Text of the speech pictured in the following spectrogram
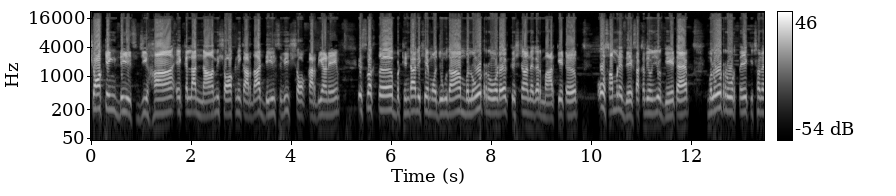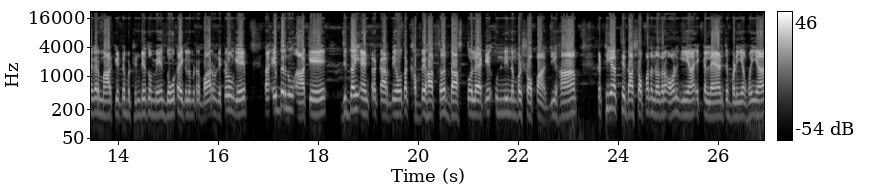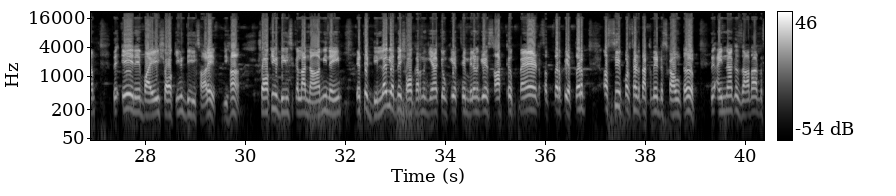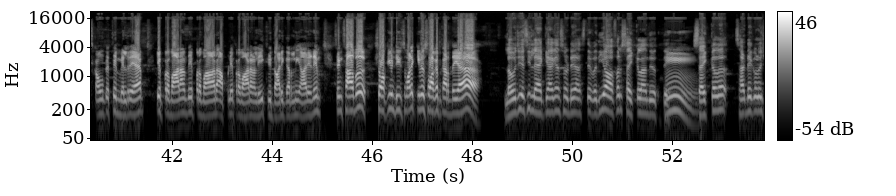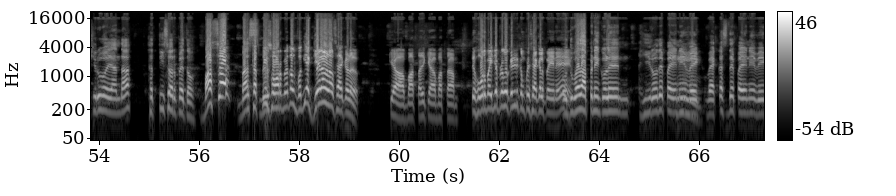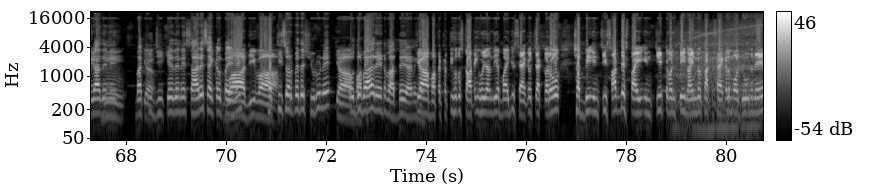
Shocking deals ਜੀ ਹਾਂ ਇਹ ਇਕੱਲਾ ਨਾਮ ਹੀ ਸ਼ੌਕ ਨਹੀਂ ਕਰਦਾ ਡੀਲਸ ਵੀ ਸ਼ੌਕ ਕਰਦੀਆਂ ਨੇ। ਇਸ ਵਕਤ ਬਠਿੰਡਾ ਵਿਖੇ ਮੌਜੂਦ ਆ ਮਲੋਟ ਰੋਡ ਕ੍ਰਿਸ਼ਨਾ ਨਗਰ ਮਾਰਕੀਟ। ਉਹ ਸਾਹਮਣੇ ਦੇਖ ਸਕਦੇ ਹੋ ਜੀ, ਉਹ ਗੇਟ ਹੈ। ਮਲੋਟ ਰੋਡ ਤੇ ਕ੍ਰਿਸ਼ਨਾ ਨਗਰ ਮਾਰਕੀਟ, ਬਠਿੰਡੇ ਤੋਂ ਮੇਨ 2.5 ਕਿਲੋਮੀਟਰ ਬਾਹਰ ਨੂੰ ਨਿਕਲੋਗੇ, ਤਾਂ ਇੱਧਰ ਨੂੰ ਆ ਕੇ ਜਿੱਦਾਂ ਹੀ ਐਂਟਰ ਕਰਦੇ ਹੋ, ਤਾਂ ਖੱਬੇ ਹੱਥ 10 ਤੋਂ ਲੈ ਕੇ 19 ਨੰਬਰ ਸ਼ਾਪਾਂ ਜੀ ਹਾਂ ਇਕੱਠੀਆਂ ਇੱਥੇ 10 ਸ਼ਾਪਾਂ ਤਾਂ ਨਜ਼ਰ ਆਉਣਗੀਆਂ, ਇੱਕ ਲੈਂਡ 'ਚ ਬਣੀਆਂ ਹੋਈਆਂ ਤੇ ਇਹ ਨੇ ਬਾਈ ਸ਼ੌਕਿੰਗ ਡੀਲਸ ਵਾਲੇ। ਜੀ ਹਾਂ ਸ਼ੌਕਿੰਗ ਡੀਲਸ ਕੱਲਾ ਨਾਮ ਹੀ ਨਹੀਂ, ਇੱਥੇ ਡੀਲਾਂ ਵੀ ਅੱਧੇ ਸ਼ੌਕ ਕਰਨਗੀਆਂ ਕਿਉਂਕਿ ਇੱਥੇ ਮਿਲਣਗੇ 60 65 70 75 80% ਤੱਕ ਦੇ ਡਿਸਕਾਊਂਟ ਤੇ ਇੰਨਾ ਕੁ ਜ਼ਿਆਦਾ ਡਿਸਕਾਊਂਟ ਇੱਥੇ ਮਿਲ ਰਿਹਾ ਹੈ ਕਿ ਪਰਿਵਾਰਾਂ ਦੇ ਪਰਿਵਾਰ ਆਪਣੇ ਪਰਿਵਾਰਾਂ ਲਈ ਖਰੀਦਦਾਰੀ ਕਰਨ ਲਈ ਆ ਰਹੇ ਨੇ। ਸਿੰਘ ਸਾਹਿਬ ਸ਼ੌਕਿੰਗ ਡੀਲਸ ਵਾਲੇ ਕਿਵੇਂ ਸਵਾਗਤ ਕਰਦੇ ਆ? ਲਓ ਜੀ ਅਸੀਂ ਲੈ ਕੇ ਆ ਗਏ ਹਾਂ ਤੁਹਾਡੇ ਵਾਸਤੇ ਵਧੀਆ ਆਫਰ ਸਾਈਕਲਾਂ ਦੇ ਉੱਤੇ। ਹੂੰ। ਸਾਈਕਲ ਸਾਡੇ ਕੋਲੋਂ ਸ਼ੁਰੂ ਹੋ ਜਾਂਦਾ 3800 ਰੁਪਏ ਤੋਂ। ਬਸ? ਬਸ 3600 ਰੁਪਏ ਤੋਂ ਵਧੀਆ ਗੇਅਰਾਂ ਵਾਲਾ ਸਾਈਕਲ। ਕੀ ਬਾਤ ਆ ਜੀ ਕੀ ਬਾਤ। ਆ ਤੇ ਹੋਰ ਬਾਈ ਜੀ ਆਪਣੇ ਕੋਲ ਕਿਹੜੀ ਕੰਪਨੀ ਸਾਈਕਲ ਪਏ ਨੇ? ਉਸ ਤੋਂ ਬਾਅਦ ਆਪਣੇ ਕੋਲੇ ਹੀਰੋ ਦੇ ਪਏ ਨੇ ਹੂੰ। ਵੇ- ਵੈਕਸ ਦੇ ਪਏ ਨੇ ਵੇਗਾ ਦੇ ਨੇ। ਹੂੰ, ਬਾਕੀ। ਜੀਕੇ ਦੇ ਨੇ ਸਾਰੇ ਸਾਈਕਲ ਪਏ ਵਾਹ ਨੇ ਜੀ ਵਾਹ। 3800 ਰੁਪਏ ਤੋਂ ਸ਼ੁਰੂ ਨੇ ਉਸ ਤੋਂ ਬਾਅਦ ਰੇਟ ਵਧਦੇ ਜਾਣਗੇ। ਕੀ ਬਾਤ ਹੈ 3800 ਤੋਂ ਸਟਾਰਟਿੰਗ ਹੋ ਜਾਂਦੀ ਹੈ ਬਾਈ ਜੀ ਸਾਈਕਲ ਚੈੱਕ ਕਰੋ। 26 ਇੰਚੀ 27.5 ਇੰਚੀ 29 ਤੱਕ ਸਾਈਕਲ ਮੌਜੂਦ ਨੇ।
